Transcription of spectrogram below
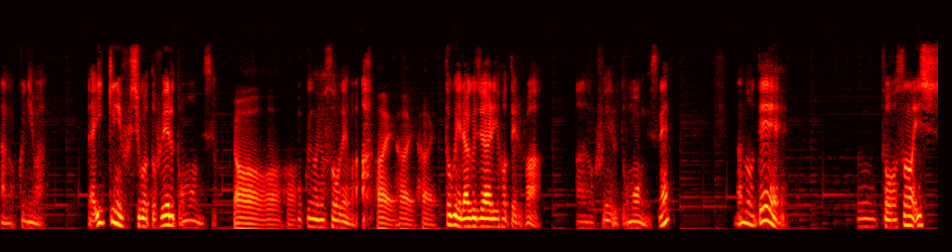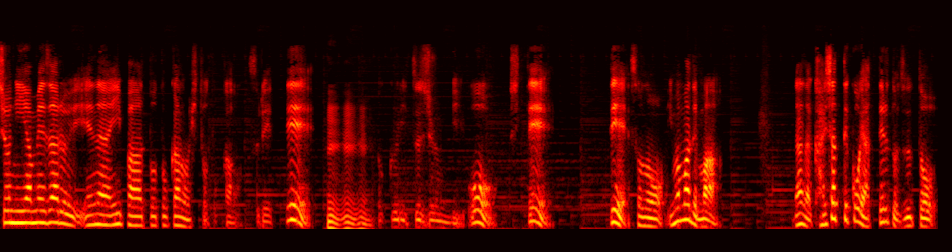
あの、国は。一気に仕事増えると思うんですよ。ああ、僕の予想では。はいはいはい。特にラグジュアリーホテルは、あの、増えると思うんですね。なので、うんと、その一緒に辞めざるを得ないパートとかの人とかを連れて、うんうん独立準備をして、で、その、今までまあ、なんだ、会社ってこうやってるとずっと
